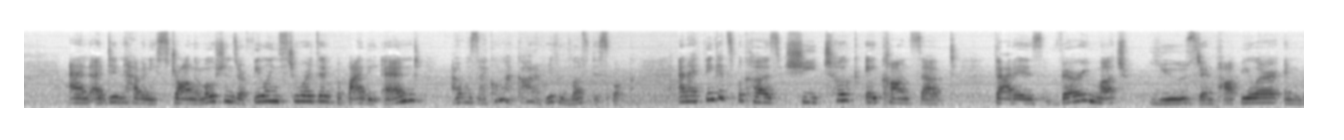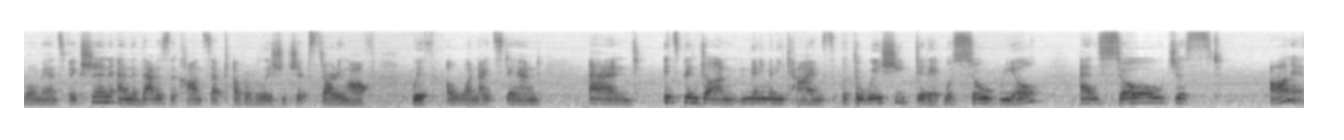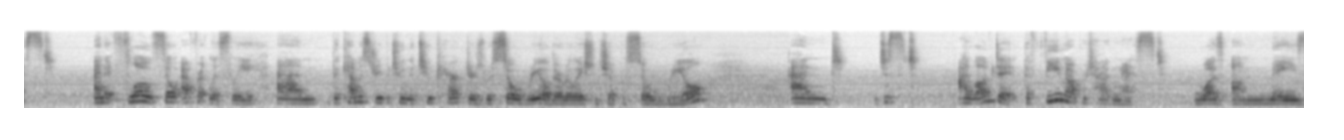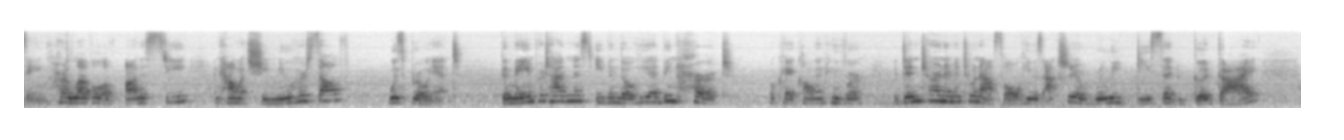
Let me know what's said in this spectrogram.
and I didn't have any strong emotions or feelings towards it, but by the end, I was like, oh my god, I really love this book. And I think it's because she took a concept that is very much used and popular in romance fiction, and that is the concept of a relationship starting off with a one night stand. And it's been done many, many times, but the way she did it was so real and so just honest. And it flowed so effortlessly. And the chemistry between the two characters was so real. Their relationship was so real. And just i loved it. The female protagonist was amazing. Her level of honesty and how much she knew herself was brilliant. The main protagonist even though he had been hurt okay Colleen Hoover it didn't turn him into an asshole. He was actually a really decent good guy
